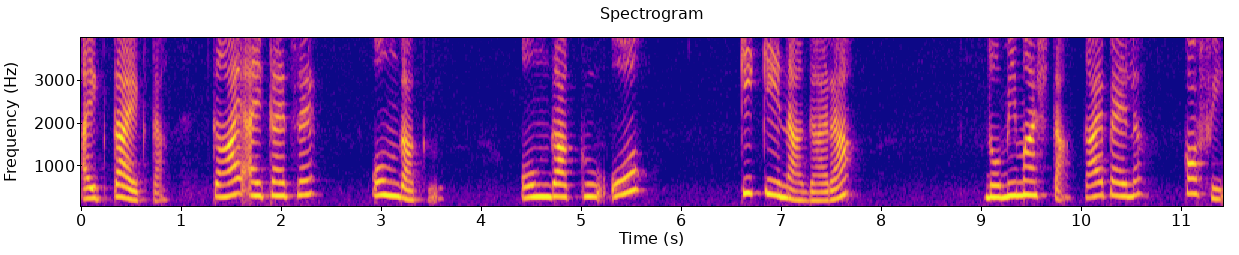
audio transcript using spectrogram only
ऐकता ऐकता. काय ऐकायचं आहे ओंगाकू. ओंगाकू ओ किकी नागारा. नोमी माश्ता काय प्यायलं? कॉफी.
